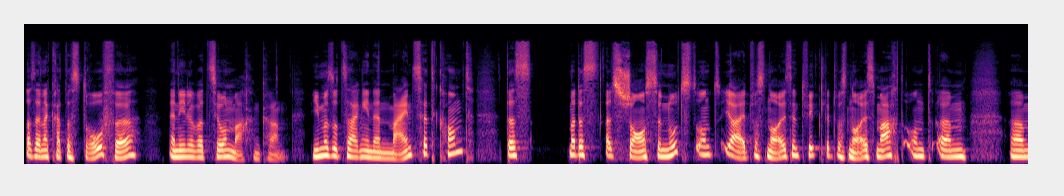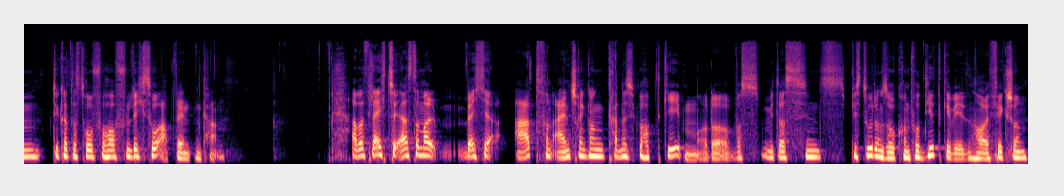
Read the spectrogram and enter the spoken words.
aus einer Katastrophe eine Innovation machen kann. Wie man sozusagen in ein Mindset kommt, das man das als Chance nutzt und ja, etwas Neues entwickelt, etwas Neues macht und ähm, ähm, die Katastrophe hoffentlich so abwenden kann. Aber vielleicht zuerst einmal, welche Art von Einschränkungen kann es überhaupt geben? Oder was mit was sind, bist du denn so konfrontiert gewesen häufig schon?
